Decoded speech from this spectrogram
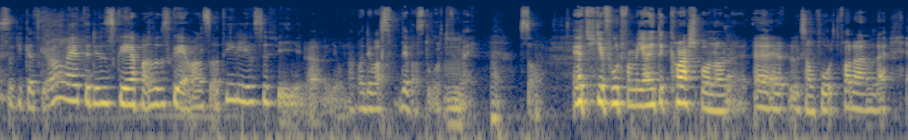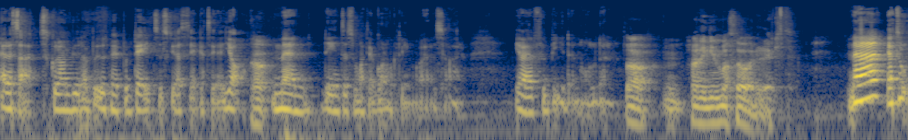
så fick jag skriva, vad heter du? Så skrev han, så skrev han så till Josefin och Jonas. Och det var, det var stort för mig. Så. Jag tycker fortfarande, jag har inte crush på någon eh, liksom fortfarande. Eller så här, skulle han bjuda ut mig på dejt så skulle jag säkert säga ja. Ja. Men det är inte som att jag går omkring och är så här, jag är förbi den åldern. Ja, han är ingen massör direkt. Nej, jag tror,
